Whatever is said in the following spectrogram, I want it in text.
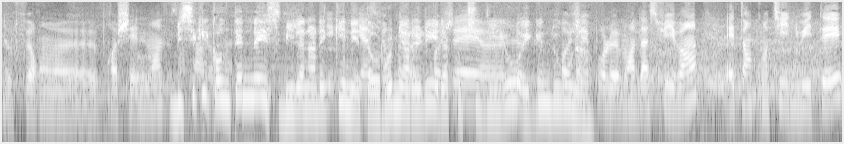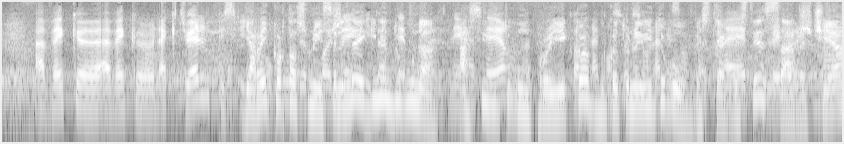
Nous le ferons euh, prochainement. Biziki konten naiz bilanarekin eta urruñarreri erakutsi dio egin Le duguna. projet pour le mandat suivant est en continuité avec, euh, avec euh, l'actuel. Jarraikortasuna izanen da eginen duguna. Hasi ditugun proiektuak bukatu nahi ditugu. Besteak beste, zaharretxea,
